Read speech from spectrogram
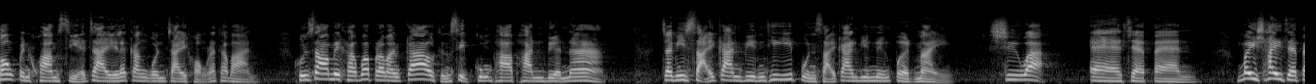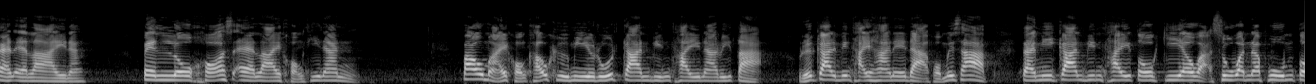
ต้องเป็นความเสียใจและกังวลใจของรัฐบาล คุณทราบไหมครับว่าประมาณ9ถึง10 กุมภาพันธ์เดือนหน้า จะมีสายการบินที่ญี่ปุ่นสายการบินหนึ่งเปิดใหม่ ชื่อว่า Air Japan ไม่ใช่ Japan Airline นะ เป็น low cost airline ของที่นั่น เป้าหมายของเขาคือมีรูทการบินไทยนาริตะ หรือการบินไทยฮาเนดะผมไม่ทราบ แต่มีการบินไทยโตเกียวอะสุวรรณภูมิโต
